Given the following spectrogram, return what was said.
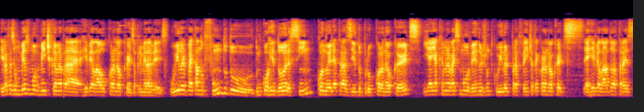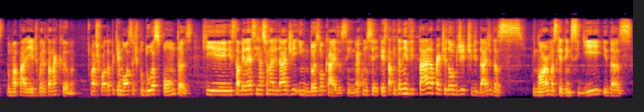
ele vai fazer o mesmo movimento de câmera pra revelar o Coronel Kurtz a primeira vez. O Willard vai estar no fundo do, de um corredor, assim, quando ele é trazido pro Coronel Kurtz, e aí a câmera vai se movendo junto com o Willard pra frente até o Coronel Kurtz é revelado atrás de uma parede quando ele tá na cama. Eu acho foda porque mostra, tipo, duas pontas que estabelece racionalidade em dois locais, assim. Não é como se ele está tentando evitar a partir da objetividade das normas que ele tem que seguir e das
